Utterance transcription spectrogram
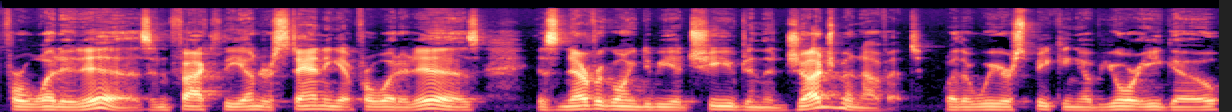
for what it is. In fact, the understanding it for what it is is never going to be achieved in the judgment of it, whether we are speaking of your ego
